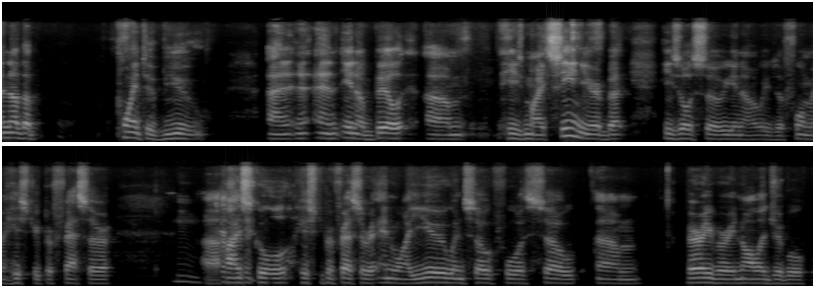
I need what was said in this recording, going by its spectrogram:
another point of view, and and you know, Bill, um, he's my senior, but he's also you know he's a former history professor. Mm, uh, high school history professor at NYU and so forth. So um, very, very knowledgeable,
